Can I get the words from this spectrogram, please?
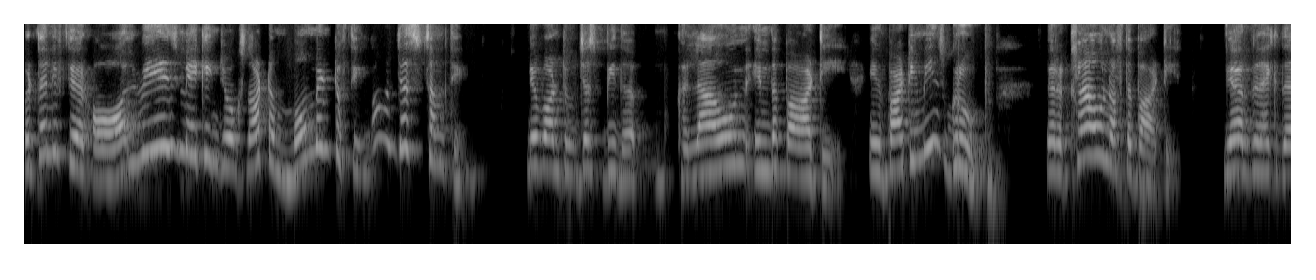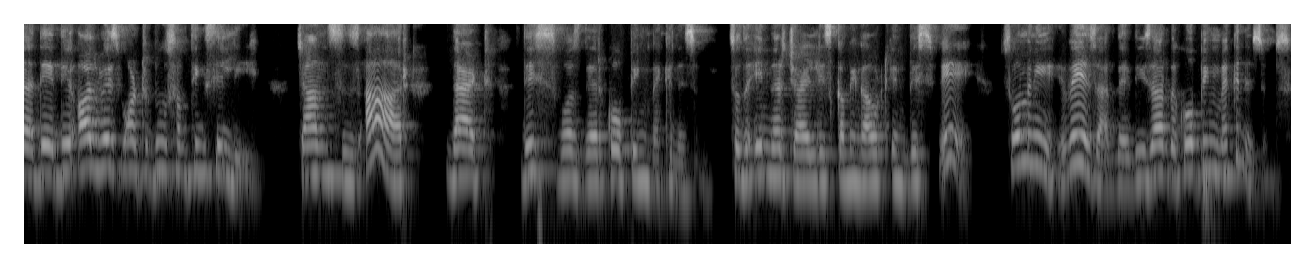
but then if they're always making jokes not a moment of thing oh just something they want to just be the clown in the party in party means group they're a clown of the party they are like the they, they always want to do something silly chances are that this was their coping mechanism. So the inner child is coming out in this way. So many ways are there. These are the coping mechanisms.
